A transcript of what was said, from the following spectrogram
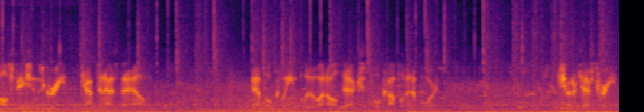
All stations green. Captain has the helm. Ample clean blue on all decks. Full complement aboard. Shutter test green.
